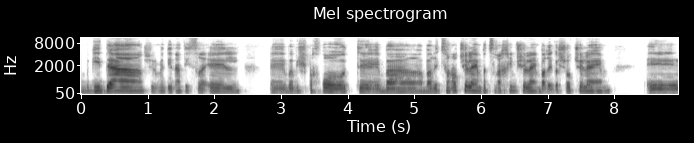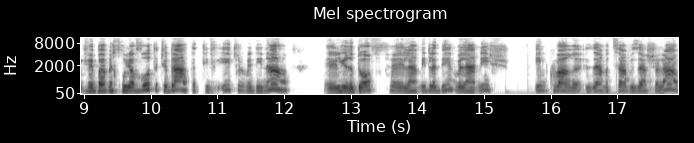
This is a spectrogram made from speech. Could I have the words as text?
בגידה של מדינת ישראל אה, במשפחות, אה, ברצונות שלהם, בצרכים שלהם, ברגשות שלהם, ובמחויבות, את יודעת, הטבעית של מדינה, לרדוף, להעמיד לדין ולהעניש אם כבר זה המצב וזה השלב,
